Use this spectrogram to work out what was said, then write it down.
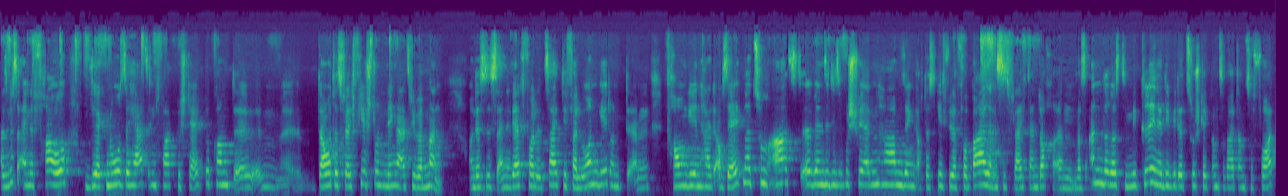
also bis eine Frau die Diagnose Herzinfarkt gestellt bekommt, äh, äh, dauert das vielleicht vier Stunden länger als wie beim Mann. Und das ist eine wertvolle Zeit, die verloren geht. Und ähm, Frauen gehen halt auch seltener zum Arzt, äh, wenn sie diese Beschwerden haben. Sie denken, ach, das geht wieder vorbei, dann ist es vielleicht dann doch ähm, was anderes, die Migräne, die wieder zuschlägt und so weiter und so fort.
